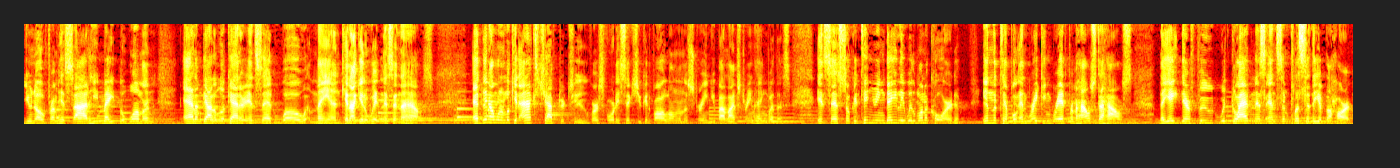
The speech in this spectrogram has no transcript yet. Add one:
You know, from his side he made the woman. Adam got a look at her and said, "Whoa, man! Can I get a witness in the house?" And then I want to look at Acts chapter 2, verse 46. You can follow along on the screen. You by live stream, hang with us. It says, So continuing daily with one accord in the temple and breaking bread from house to house, they ate their food with gladness and simplicity of the heart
